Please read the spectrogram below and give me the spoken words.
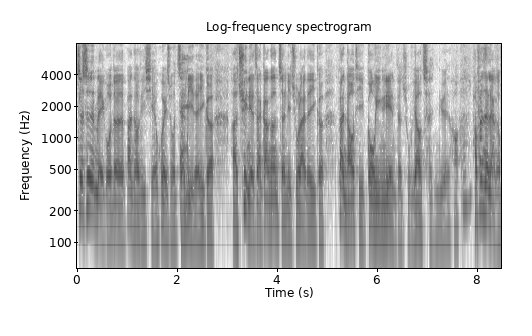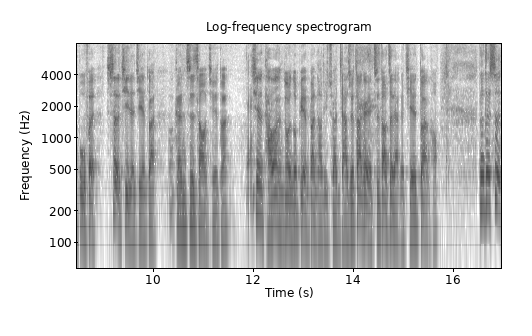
这是美国的半导体协会所整理的一个，呃，去年才刚刚整理出来的一个半导体供应链的主要成员。哈，它分成两个部分：设计的阶段跟制造阶段。对现在台湾很多人都变成半导体专家，所以大概也知道这两个阶段。哈，那在设，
